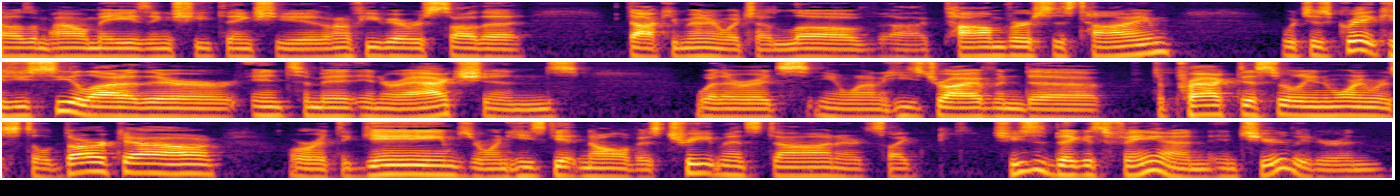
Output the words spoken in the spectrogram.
Tells him how amazing she thinks she is. I don't know if you've ever saw the documentary, which I love, uh, Tom versus Time, which is great because you see a lot of their intimate interactions. Whether it's you know when he's driving to to practice early in the morning when it's still dark out, or at the games, or when he's getting all of his treatments done, or it's like she's his biggest fan and cheerleader, and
